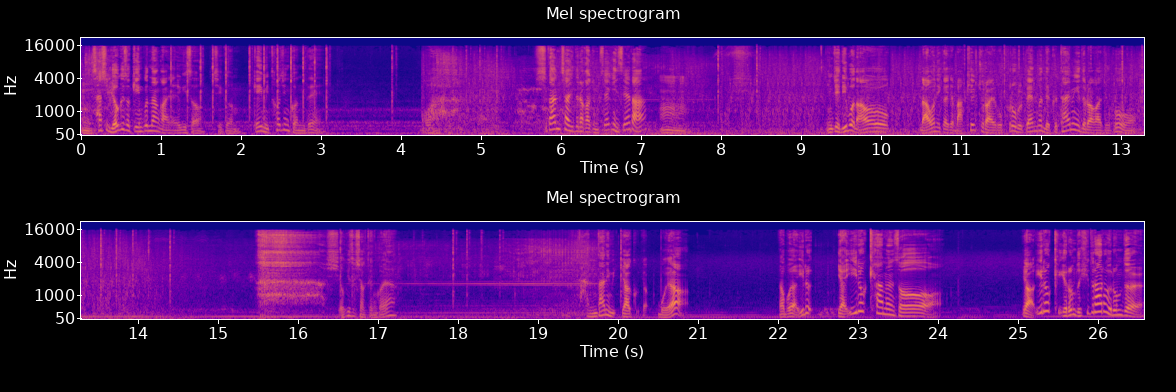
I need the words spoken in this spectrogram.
음, 사실 여기서 게임 끝난 거 아니야 여기서. 지금 게임이 터진 건데. 와. 시간 차이 들어가 좀 세긴 세다. 음. 이제 Reaver 나오, 나오니까 이제 막힐 줄 알고 프로를 뺀 건데 그 타이밍이 들어가지고. 하, 씨, 여기서 시작된 거야? 단단히 야, 그- 야 뭐야? 야 뭐야? 이르, 야 이렇게 하면서. 야 이렇게 여러분들 히드라로 여러분들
